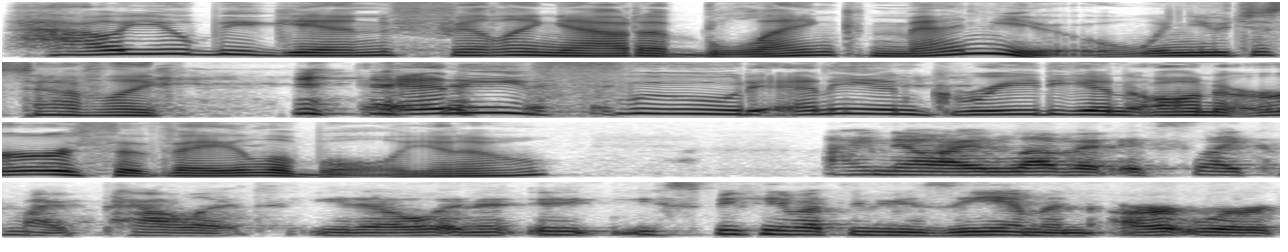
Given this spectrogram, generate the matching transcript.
how you begin filling out a blank menu when you just have like any food, any ingredient on earth available, you know? I know, I love it. It's like my palate, you know. And it, it, speaking about the museum and artwork,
